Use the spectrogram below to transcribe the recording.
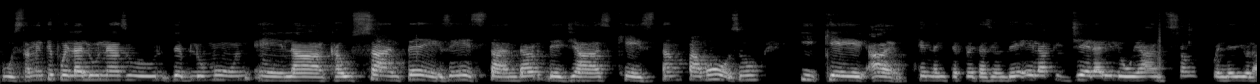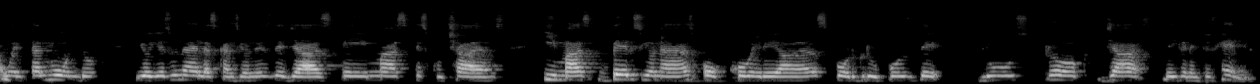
Justamente fue la luna azul de Blue Moon eh, la causante de ese estándar de jazz que es tan famoso y que, en la interpretación de Ella Fitzgerald y Louis Armstrong pues le dio la vuelta al mundo y hoy es una de las canciones de jazz eh, más escuchadas y más versionadas o cobereadas por grupos de blues, rock, jazz, de diferentes géneros.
